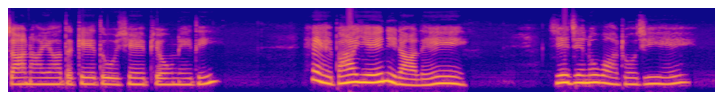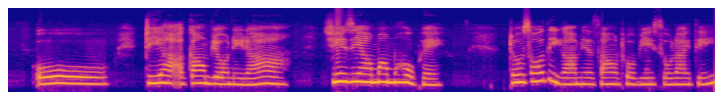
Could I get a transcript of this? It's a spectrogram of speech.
ကြားနာရတကယ်သို့ရဲပြုံးနေသည်ဟဲ့ဘာရဲနေတာလဲ ရဲခြင်းလို့ပါတော်ကြီးရဲ့အိုးဒီကအကောင့်ပြောနေတာရေစရာမှမဟုတ်ဖဲဒေါ်စောတီကမျက်စောင်းထိုးပြီးဆိုလိုက်သည်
